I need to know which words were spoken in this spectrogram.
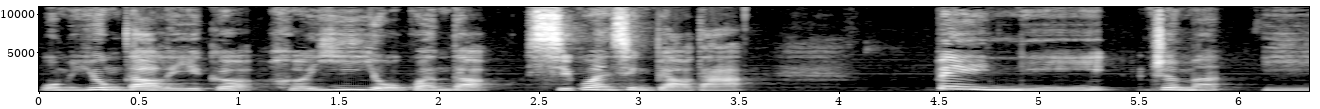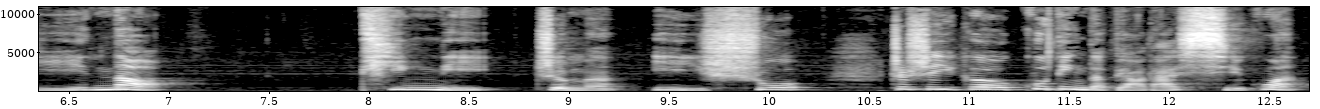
我们用到了一个和一有关的习惯性表达，“被你这么一闹，听你这么一说”，这是一个固定的表达习惯。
